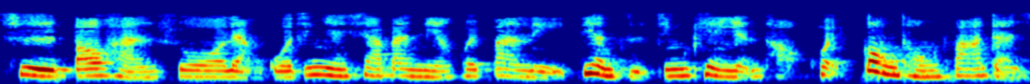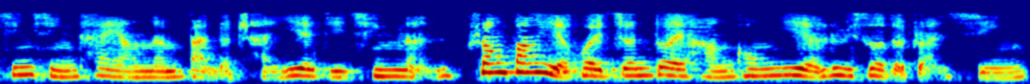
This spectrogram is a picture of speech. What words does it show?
是包含说，两国今年下半年会办理电子晶片研讨会，共同发展新型太阳能板的产业及氢能。双方也会针对航空业绿色的转型、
